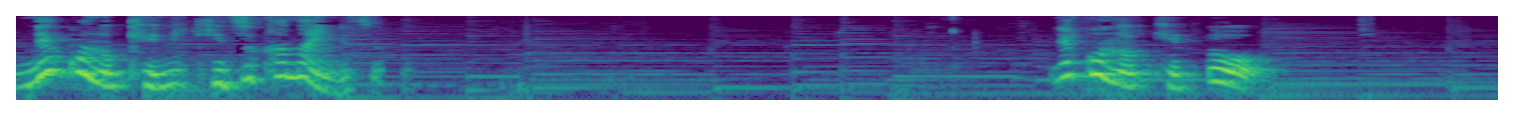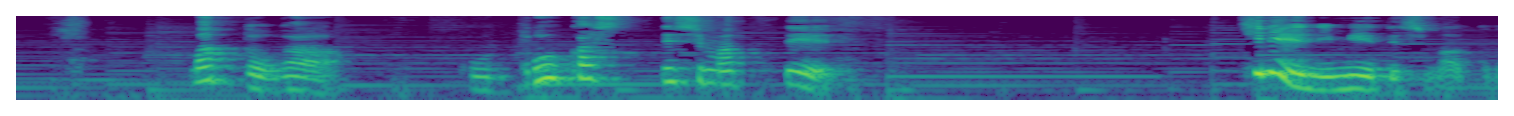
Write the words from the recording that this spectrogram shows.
猫の毛に気づかないんですよ。猫の毛とマットがこう同化してしまって、綺麗に見えてしまうと。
